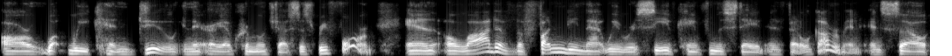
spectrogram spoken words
are what we can do in the area of criminal justice reform. And a lot of the funding that we receive came from the state and federal government. And so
